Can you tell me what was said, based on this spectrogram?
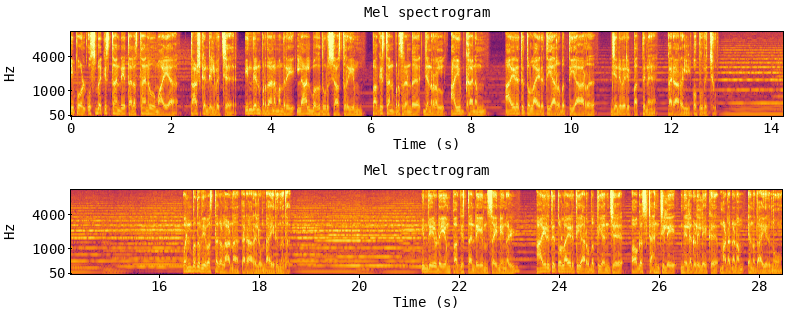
ഇപ്പോൾ ഉസ്ബെക്കിസ്ഥാന്റെ തലസ്ഥാനവുമായ താഷ്കൻഡിൽ വെച്ച് ഇന്ത്യൻ പ്രധാനമന്ത്രി ലാൽ ബഹദൂർ ശാസ്ത്രിയും പാകിസ്ഥാൻ പ്രസിഡന്റ് ജനറൽ അയൂബ് ഖാനും ആയിരത്തി തൊള്ളായിരത്തി അറുപത്തിയാറ് ജനുവരി പത്തിന് കരാറിൽ ഒപ്പുവെച്ചു. ഒൻപത് വ്യവസ്ഥകളാണ് കരാറിലുണ്ടായിരുന്നത്. ഇന്ത്യയുടെയും പാകിസ്ഥാന്റെയും സൈന്യങ്ങൾ ആയിരത്തി തൊള്ളായിരത്തി അറുപത്തി അഞ്ച് ഓഗസ്റ്റ് അഞ്ചിലെ നിലകളിലേക്ക് മടങ്ങണം എന്നതായിരുന്നു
